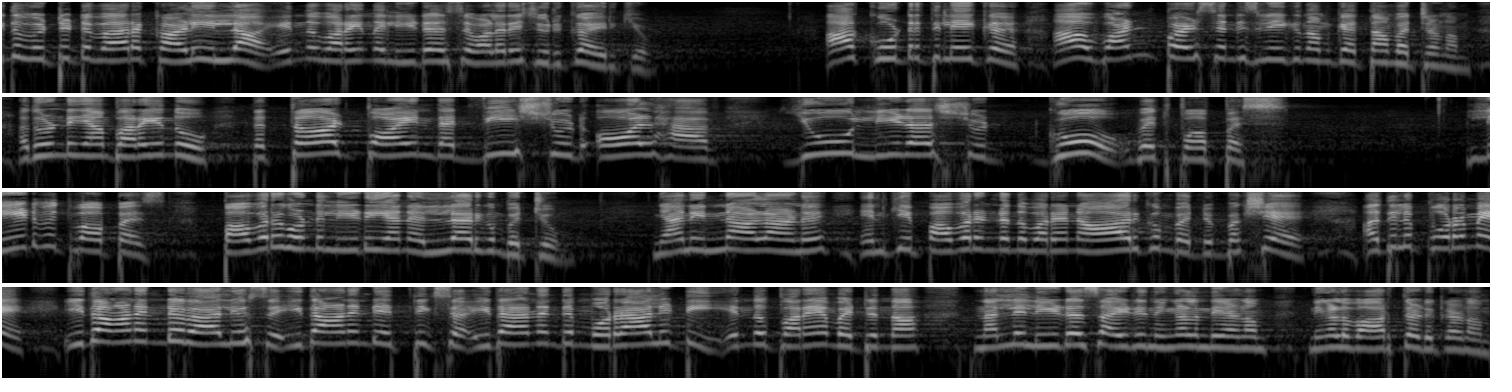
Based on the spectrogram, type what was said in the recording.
ഇത് വിട്ടിട്ട് വേറെ കളിയില്ല എന്ന് പറയുന്ന ലീഡേഴ്സ് വളരെ ചുരുക്കമായിരിക്കും. ആ കൂട്ടത്തിലേക്ക് ആ വൺ പെർസെന്റേജിലേക്ക് നമുക്ക് എത്താൻ പറ്റണം. അതുകൊണ്ട് ഞാൻ പറയുന്നു the third point that we should all have you leaders should go with purpose lead with purpose power കൊണ്ട് ലീഡ് ചെയ്യാൻ എല്ലാവർക്കും പറ്റും. ഞാൻ ഇന്ന ആളാണ് എനിക്ക് ഈ പവർ ഉണ്ടെന്ന് പറയാൻ ആർക്കും പറ്റും. പക്ഷേ അതിൽ പുറമേ ഇതാണ് എന്റെ വാല്യൂസ് ഇതാണ് എന്റെ എത്തിക്സ് ഇതാണ് എന്റെ മൊറാലിറ്റി എന്ന് പറയാൻ പറ്റുന്ന നല്ല ലീഡേഴ്സായിട്ട് നിങ്ങൾ എന്ത് ചെയ്യണം? നിങ്ങൾ വാർത്തെടുക്കണം.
